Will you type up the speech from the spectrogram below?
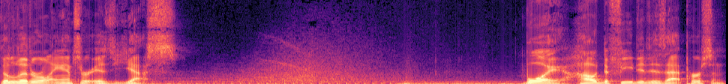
The literal answer is yes. Boy, how defeated is that person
